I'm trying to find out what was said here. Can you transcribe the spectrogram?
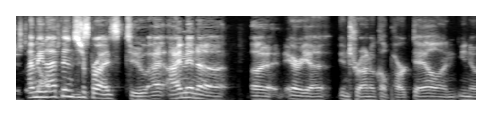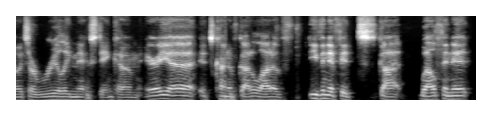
just. I mean, I've been surprised too. I, I'm in a, a, an area in Toronto called Parkdale, and you know, it's a really mixed income area. It's kind of got a lot of, even if it's got wealth in it,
